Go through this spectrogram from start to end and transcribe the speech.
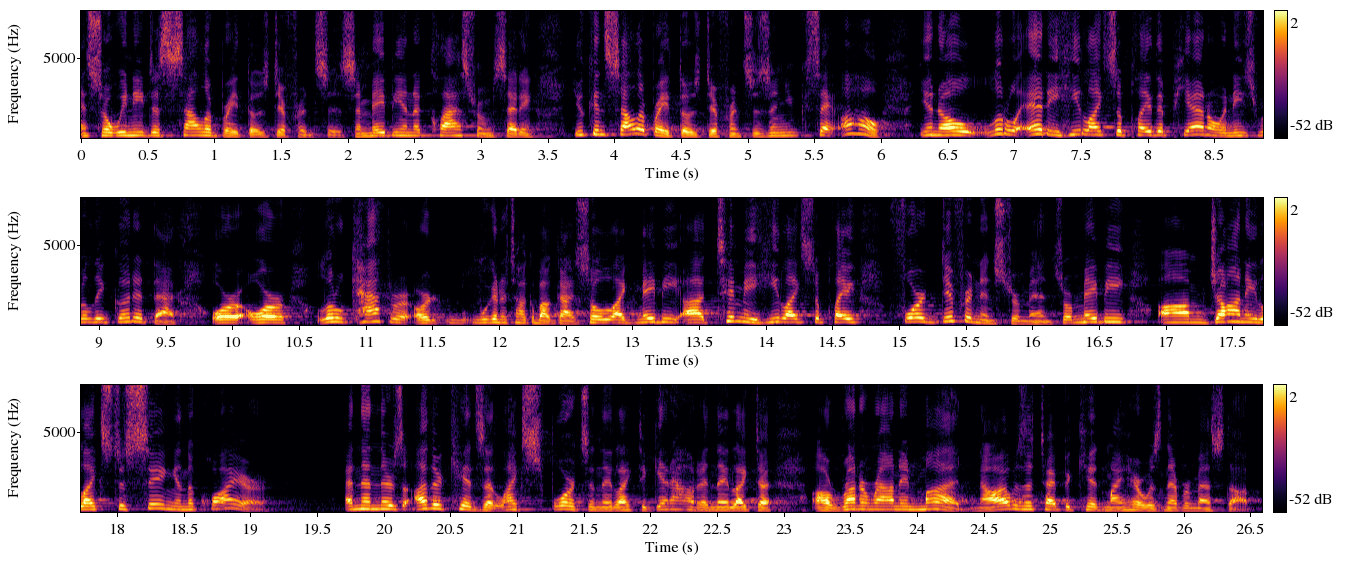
And so we need to celebrate those differences. And maybe in a classroom setting, you can celebrate those differences and you can say, oh, you know, little Eddie, he likes to play the piano and he's really good at that. Or, or little Catherine, or we're going to talk about guys. So, like maybe uh, Timmy, he likes to play four different instruments. Or maybe um, Johnny likes to sing in the choir. And then there's other kids that like sports and they like to get out and they like to uh, run around in mud. Now, I was the type of kid, my hair was never messed up.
